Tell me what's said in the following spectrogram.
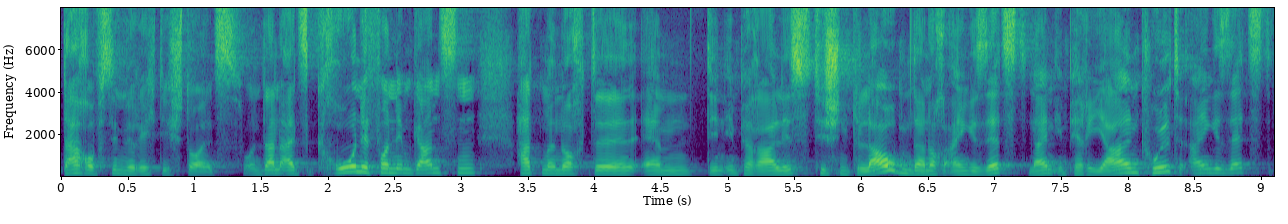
Darauf sind wir richtig stolz. Und dann als Krone von dem Ganzen hat man noch den, ähm, den imperialistischen Glauben da noch eingesetzt, nein, imperialen Kult eingesetzt.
